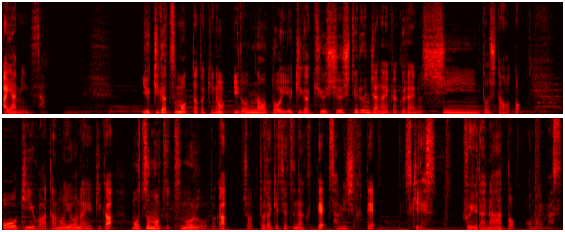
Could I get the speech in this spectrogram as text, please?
あやみんさん。雪が積もった時のいろんな音を雪が吸収してるんじゃないかぐらいのシーンとした音。大きい綿のような雪がもつもつ積もる音がちょっとだけ切なくて寂しくて好きです。冬だなぁと思います。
